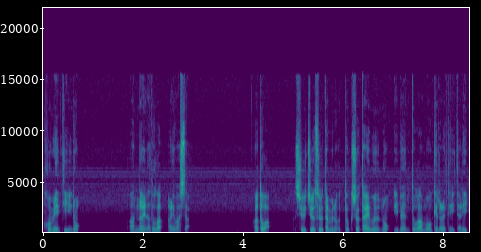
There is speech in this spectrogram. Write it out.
コミュニティの案内などがありました。あとは集中するための読書タイムのイベントが設けられていたり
